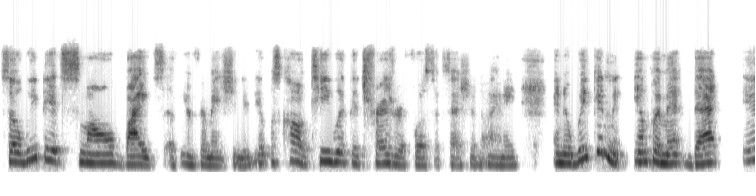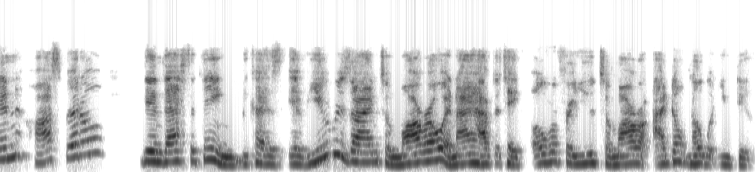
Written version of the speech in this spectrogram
so we did small bites of information and it was called tea with the treasurer for succession planning and if we can implement that in hospital, then that's the thing. Because if you resign tomorrow and I have to take over for you tomorrow, I don't know what you do.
